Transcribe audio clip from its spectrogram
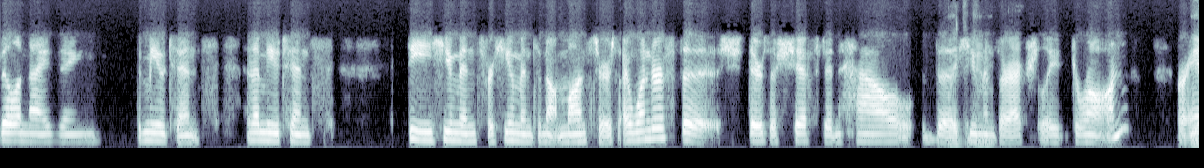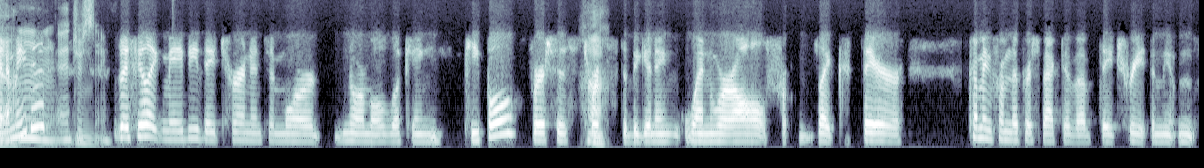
villainizing the mutants and the mutants see humans for humans and not monsters, I wonder if the sh- there's a shift in how the Like humans are actually drawn or Yeah. animated. Mm, interesting. 'Cause I feel like maybe they turn into more normal looking people versus Huh. towards the beginning when we're all fr- like they're coming from the perspective of they treat the mutants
